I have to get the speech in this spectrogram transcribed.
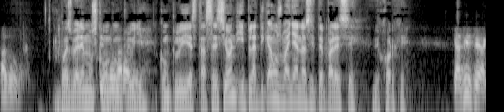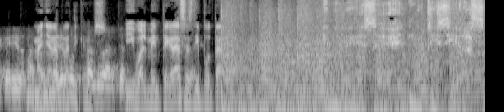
a dudas. Pues veremos cómo concluye, concluye esta sesión y platicamos mañana si te parece, Jorge. Que así sea, querido Mañana platicamos. Igualmente, gracias, diputado. Noticias.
